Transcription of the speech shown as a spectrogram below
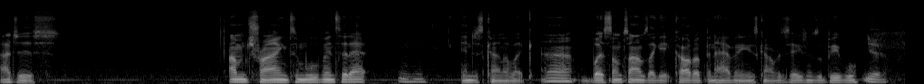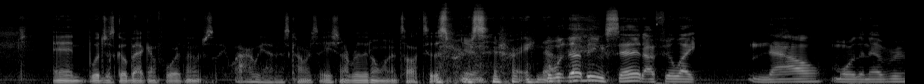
I just, I'm trying to move into that Mm-hmm. and just kind of like, uh, but sometimes I get caught up in having these conversations with people Yeah, and we'll just go back and forth. And I'm just like, why are we having this conversation? I really don't want to talk to this Yeah. person right now. But with that being said, I feel like now more than ever,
